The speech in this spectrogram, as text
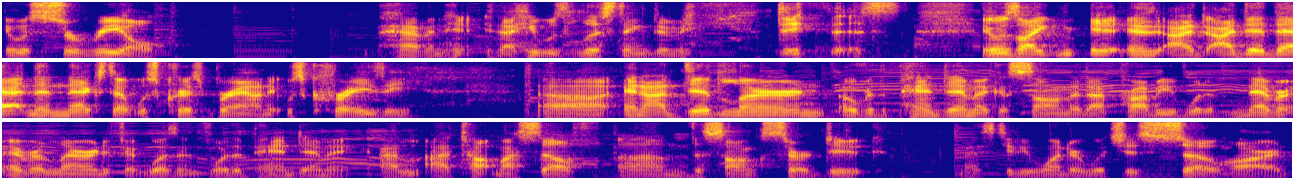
it was surreal having him, that he was listening to me do this. It was like it, it, I, I, did that, and then next up was Chris Brown. It was crazy, uh, and I did learn over the pandemic a song that I probably would have never ever learned if it wasn't for the pandemic. I, I taught myself um, the song "Sir Duke" by Stevie Wonder, which is so hard.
